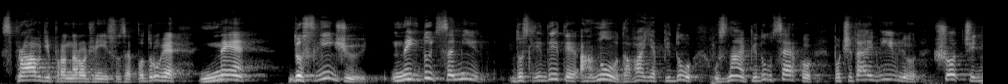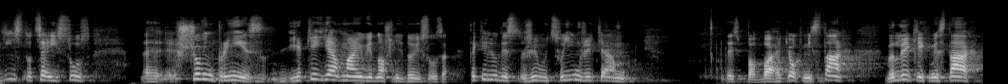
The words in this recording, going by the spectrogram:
справді про народження Ісуса. По-друге, не досліджують, не йдуть самі дослідити. А ну, давай я піду, узнаю, піду в церкву, почитаю Біблію, що чи дійсно це Ісус. Е, Що він приніс, яке я маю відношення до Ісуса? Такі люди живуть своїм життям, десь по багатьох містах, великих містах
